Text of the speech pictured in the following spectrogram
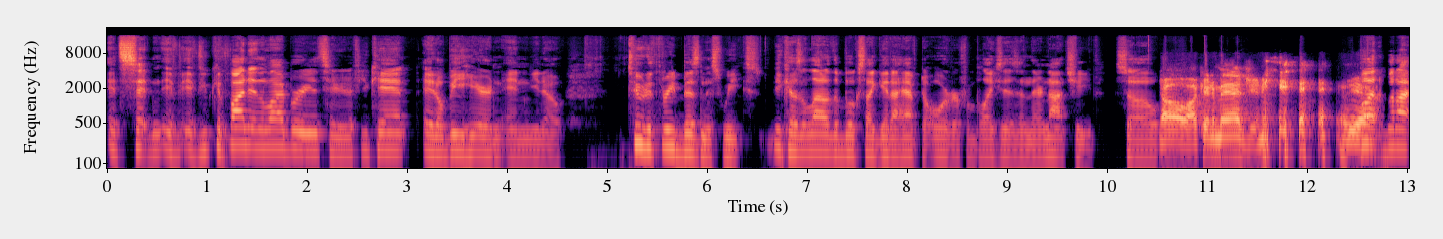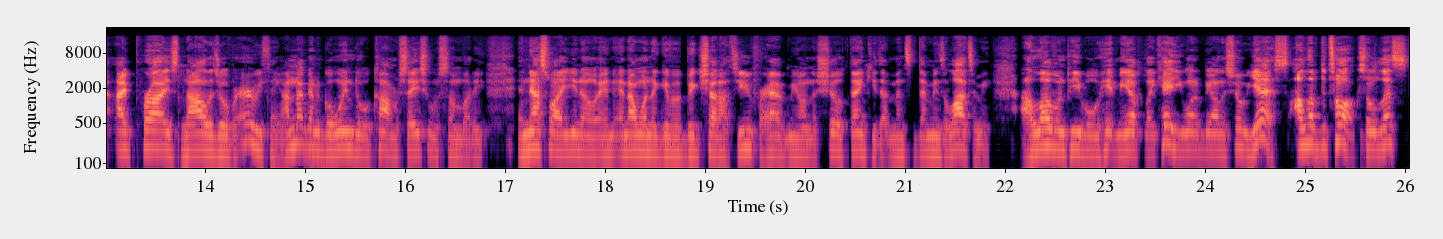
It's sitting. If if you can find it in the library, it's here. If you can't, it'll be here. in, and you know two to three business weeks because a lot of the books I get I have to order from places and they're not cheap. So Oh, I can imagine. yeah. But but I, I prize knowledge over everything. I'm not gonna go into a conversation with somebody and that's why, you know, and, and I want to give a big shout out to you for having me on the show. Thank you. That means that means a lot to me. I love when people hit me up like, hey, you want to be on the show? Yes, I love to talk. So let's,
